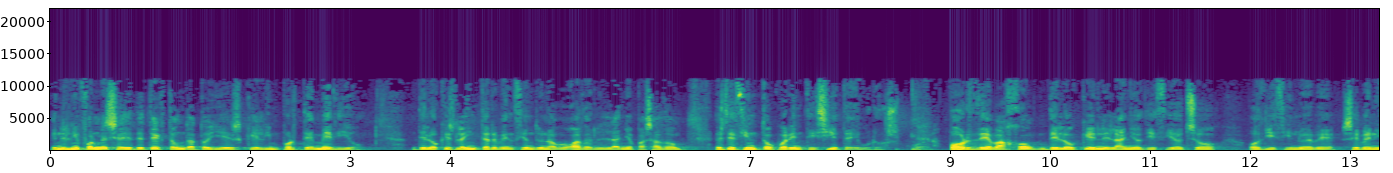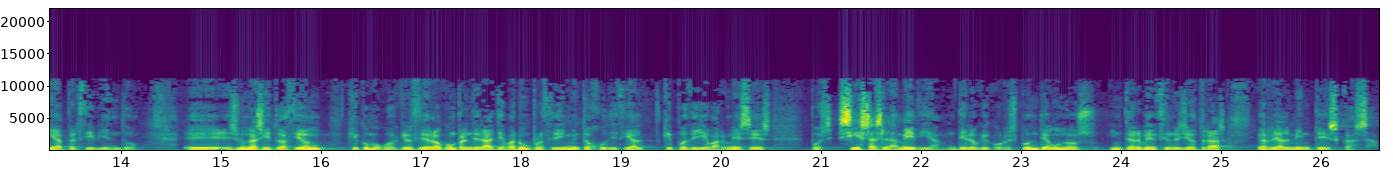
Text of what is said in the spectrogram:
En el informe se detecta un dato y es que el importe medio de lo que es la intervención de un abogado en el año pasado es de 147 euros, por debajo de lo que en el año 18 o 19 se venía percibiendo. Eh, es una situación que, como cualquier ciudadano comprenderá, llevar un procedimiento judicial que puede llevar meses, pues si esa es la media de lo que corresponde a unas intervenciones y otras, es realmente escasa.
